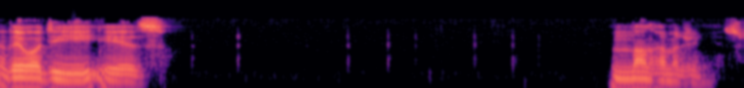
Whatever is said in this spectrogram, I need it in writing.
the ODE is non-homogeneous.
